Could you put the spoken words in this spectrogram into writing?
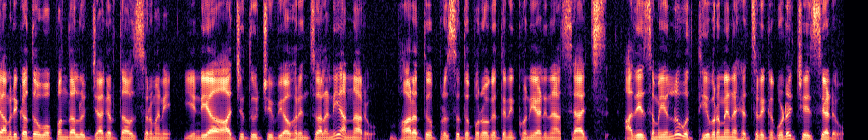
అమెరికాతో ఒప్పందాలు జాగ్రత్త అవసరమని ఇండియా ఆచితూచి వ్యవహరించాలని అన్నారు. భారత్ ప్రస్తుత పురోగతిని కొనియాడిన శాట్స్ అదే సమయంలో ఓ తీవ్రమైన హెచ్చరిక కూడా చేశాడు.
